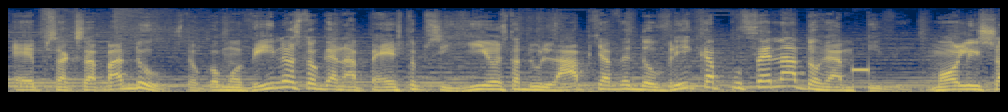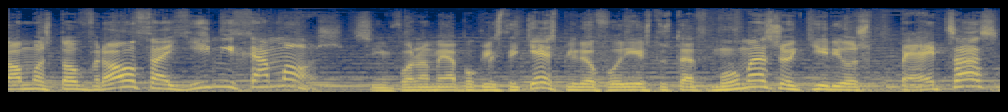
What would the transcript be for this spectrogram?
Έψαξα παντού, στο κομμωδίνο, στον καναπέ, στο ψυγείο, στα ντουλάπια, δεν το βρήκα πουθενά το γαμίδι. Μόλις όμως το βρω θα γίνει χαμός. Σύμφωνα με αποκλειστικές πληροφορίες του σταθμού μας, ο κύριος Πέτσας,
